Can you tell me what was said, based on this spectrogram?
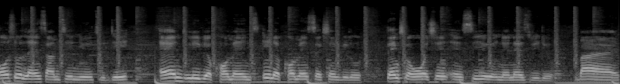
also learn something new today and leave your comments in the comment section below. Thanks for watching and see you in the next video. Bye.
